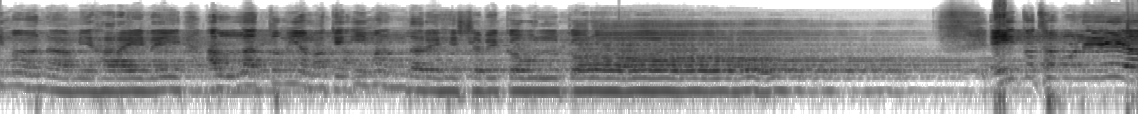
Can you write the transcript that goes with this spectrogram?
ইমান আমি হারাই নাই। আল্লাহ, তুমি আমাকে ইমানদার হিসেবে কবুল করো। এই কথা বলিয়া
